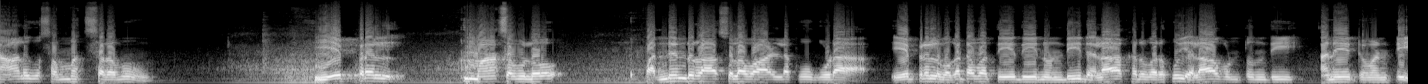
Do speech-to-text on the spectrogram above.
నాలుగు సంవత్సరము ఏప్రిల్ మాసములో పన్నెండు రాసుల వాళ్ళకు కూడా ఏప్రిల్ ఒకటవ తేదీ నుండి నెలాఖరు వరకు ఎలా ఉంటుంది అనేటువంటి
